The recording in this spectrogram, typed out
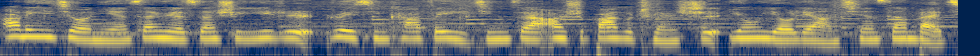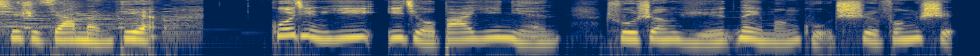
二零一九年三月三十一日，瑞幸咖啡已经在二十八个城市拥有两千三百七十家门店。郭景一一九八一年出生于内蒙古赤峰市，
